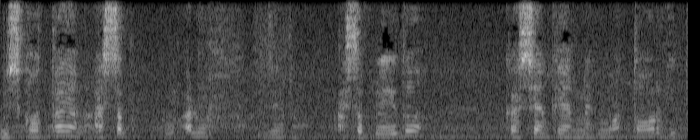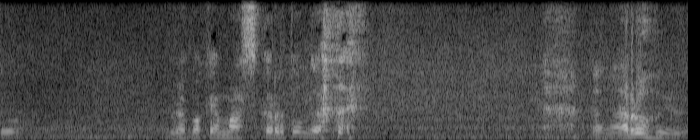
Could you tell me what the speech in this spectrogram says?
bis kota yang asap aduh asapnya itu kasihan kayak naik motor gitu udah pakai masker tuh nggak nggak ngaruh gitu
